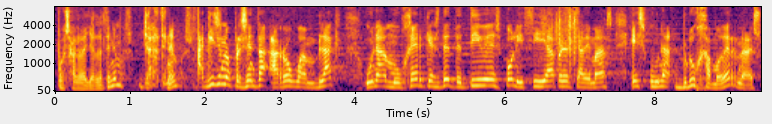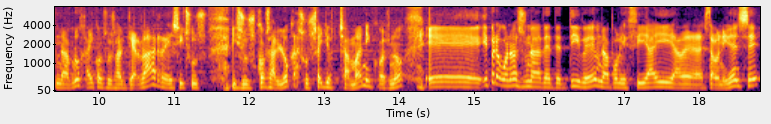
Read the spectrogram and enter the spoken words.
Pues ahora ya la tenemos, ya la tenemos. Aquí se nos presenta a Rowan Black, una mujer que es detective, es policía, pero es que además es una bruja moderna, es una bruja ahí con sus alquerlarres y sus, y sus cosas locas, sus sellos chamánicos, ¿no? Eh, pero bueno, es una detective, una policía ahí estadounidense,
